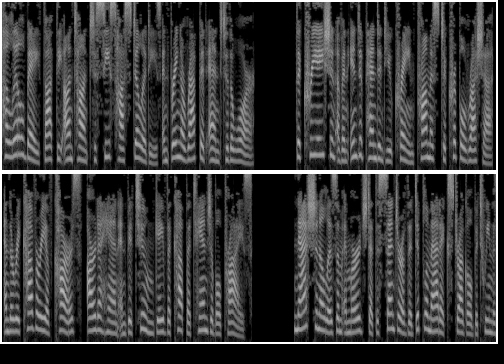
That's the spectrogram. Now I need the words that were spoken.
Halil Bey thought the Entente to cease hostilities and bring a rapid end to the war. The creation of an independent Ukraine promised to cripple Russia, and the recovery of Kars, Ardahan and Batum gave the CUP a tangible prize. Nationalism emerged at the center of the diplomatic struggle between the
